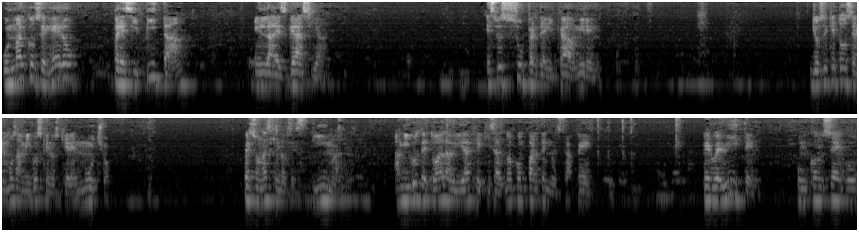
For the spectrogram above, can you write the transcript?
Un mal consejero precipita en la desgracia. Esto es súper delicado, miren. Yo sé que todos tenemos amigos que nos quieren mucho, personas que nos estiman, amigos de toda la vida que quizás no comparten nuestra fe, pero eviten un consejo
